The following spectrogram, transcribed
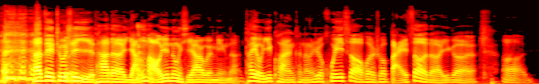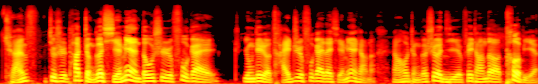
它最初是以它的羊毛运动鞋而闻名的。它有一款可能是灰色或者说白色的一个呃全，就是它整个鞋面都是覆盖用这个材质覆盖在鞋面上的，然后整个设计非常的特别。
